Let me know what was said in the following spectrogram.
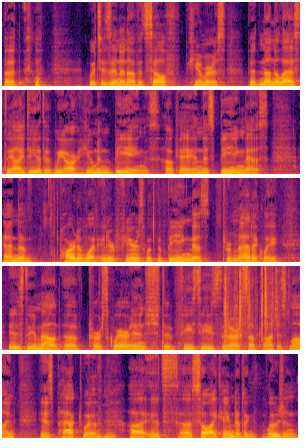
but which is in and of itself humorous. But nonetheless, the idea that we are human beings, okay, and this beingness, and the part of what interferes with the beingness dramatically is the amount of per square inch feces that our subconscious mind is packed with. Mm-hmm. Uh, it's, uh, so I came to the conclusion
